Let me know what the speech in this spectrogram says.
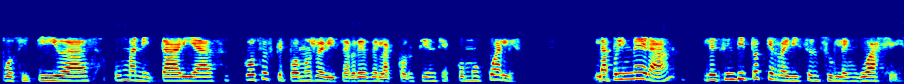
positivas, humanitarias, cosas que podemos revisar desde la conciencia, como cuáles. La primera, les invito a que revisen su lenguaje,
